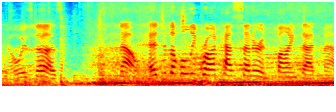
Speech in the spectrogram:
He always does. Now, head to the Holy Broadcast Center and find that map.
